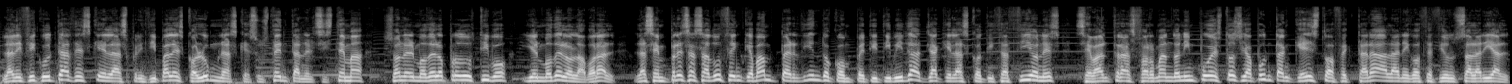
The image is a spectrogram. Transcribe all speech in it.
La dificultad es que las principales columnas que sustentan el sistema son el modelo productivo y el modelo laboral. Las empresas aducen que van perdiendo competitividad ya que las cotizaciones se van transformando en impuestos y apuntan que esto afectará a la negociación salarial.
